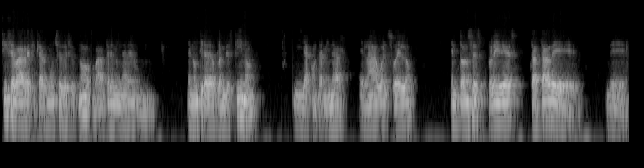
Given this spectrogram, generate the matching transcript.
sí se va a reciclar, muchas veces no, va a terminar en un, en un tiradero clandestino y a contaminar el agua, el suelo. Entonces, pues, la idea es tratar de, de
